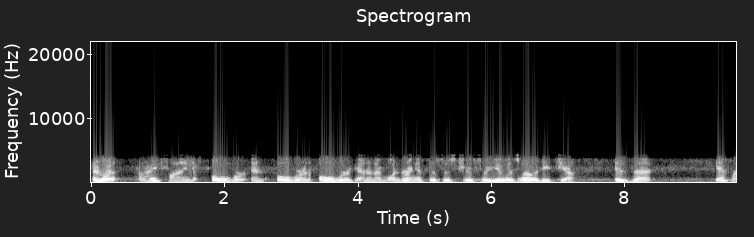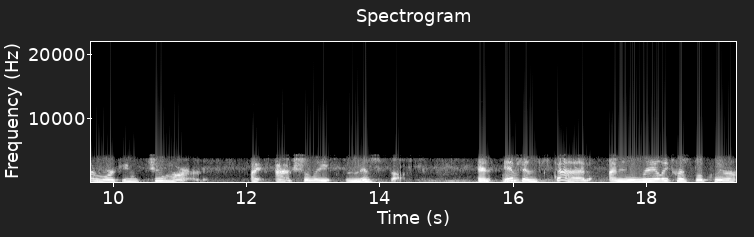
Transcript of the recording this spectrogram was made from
And what I find over and over and over again, and I'm wondering if this is true for you as well, Aditya, is that if I'm working too hard, I actually miss stuff. And mm-hmm. if instead I'm really crystal clear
